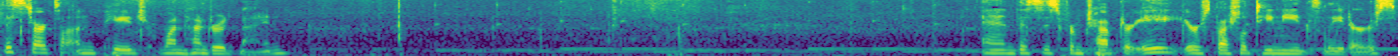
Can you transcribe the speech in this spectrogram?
This starts on page 109. And this is from chapter 8 Your Specialty Needs Leaders.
